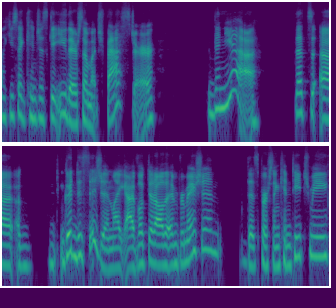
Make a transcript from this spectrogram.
like you said, can just get you there so much faster, then yeah, that's a, a good decision. Like I've looked at all the information, this person can teach me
